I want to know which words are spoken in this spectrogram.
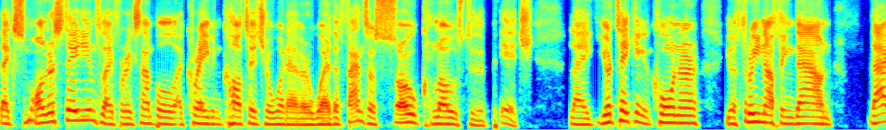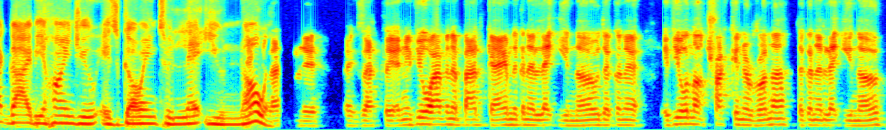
like smaller stadiums, like for example, a Craven Cottage or whatever, where the fans are so close to the pitch. Like you're taking a corner, you're three nothing down. That guy behind you is going to let you know exactly. it. Exactly. And if you're having a bad game, they're going to let you know. They're going to, if you're not tracking a runner, they're going to let you know.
